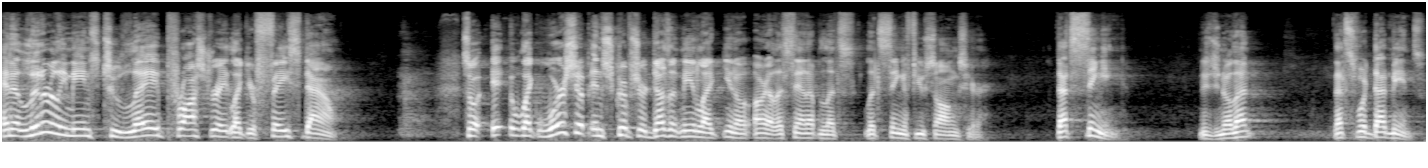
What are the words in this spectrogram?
and it literally means to lay prostrate like your face down. So it, like worship in scripture doesn't mean like you know all right let's stand up and let's let's sing a few songs here. That's singing. Did you know that? That's what that means.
